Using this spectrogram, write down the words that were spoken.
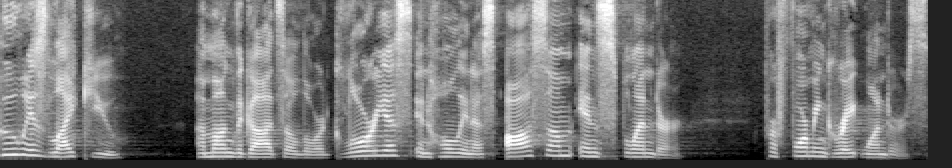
Who is like you among the gods, O Lord, glorious in holiness, awesome in splendor, performing great wonders?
